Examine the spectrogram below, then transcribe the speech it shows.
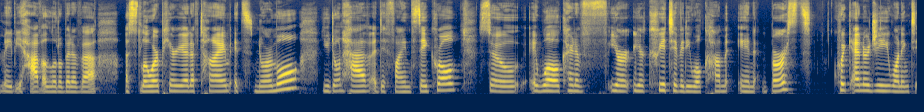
maybe have a little bit of a, a slower period of time. It's normal. You don't have a defined sacral. So it will kind of your your creativity will come in bursts quick energy wanting to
